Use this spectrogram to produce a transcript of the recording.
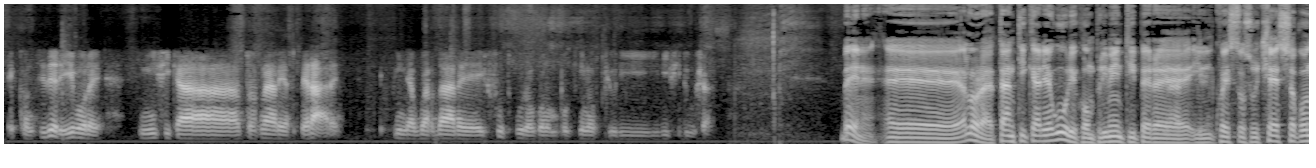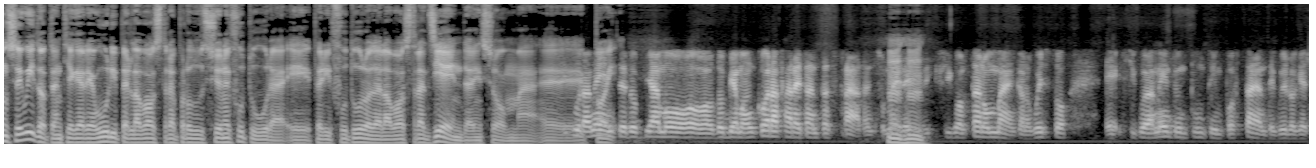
è considerevole significa tornare a sperare e quindi a guardare il futuro con un pochino più. Bene, eh, allora tanti cari auguri, complimenti per eh, il, questo successo conseguito, tanti cari auguri per la vostra produzione futura e per il futuro della vostra azienda, insomma. Eh, Sicuramente poi... dobbiamo, dobbiamo, ancora fare tanta strada, insomma mm-hmm. le difficoltà non mancano, questo è sicuramente un punto importante, quello che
